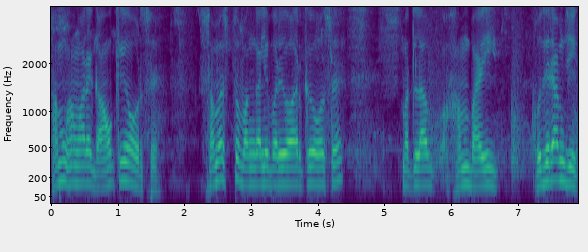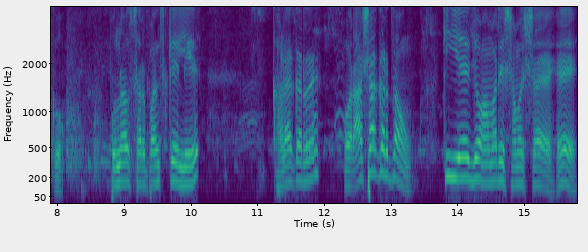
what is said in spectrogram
हम हमारे गाँव की ओर से, समस्त बंगाली परिवार की ओर से मतलब हम भाई खुदीराम जी को पुनः सरपंच के लिए खड़ा कर रहे हैं और आशा करता हूँ कि ये जो हमारी समस्या है,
